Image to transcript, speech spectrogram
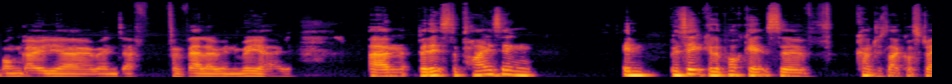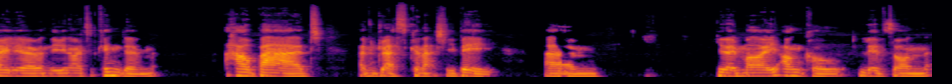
Mongolia and a favela in Rio um, but it's surprising in particular pockets of countries like Australia and the United Kingdom how bad an address can actually be. Um, you know, my uncle lives on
